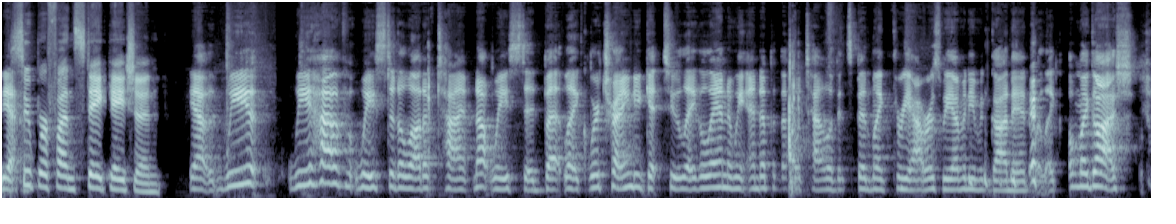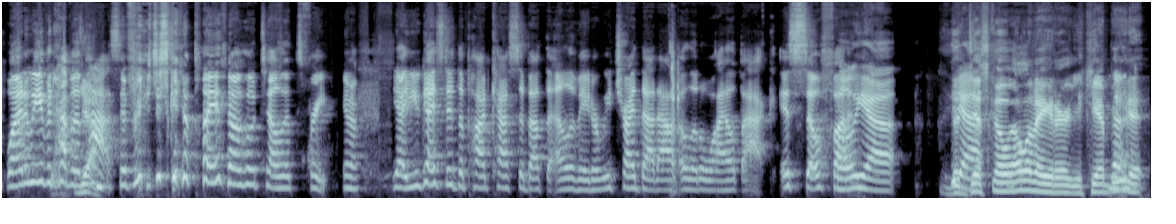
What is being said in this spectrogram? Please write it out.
Yeah, Super fun staycation. yeah, we we have wasted a lot of time, not wasted, but like we're trying to get to Legoland and we end up at the hotel and it's been like three hours. We haven't even got in. We're like, oh my gosh, why do we even have a Yeah. pass if we're just gonna play in the hotel? It's free, you know. Yeah, you guys did the podcast about the elevator. We tried that out a little while back. It's so oh, fun. Oh, yeah. The Yeah. disco elevator, you can't beat Yeah. it.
